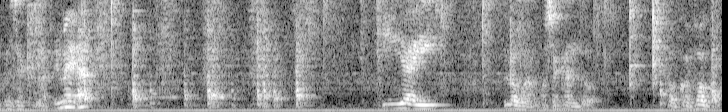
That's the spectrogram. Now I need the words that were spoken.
Vamos a sacar la primera y ahí lo vamos sacando poco a poco.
